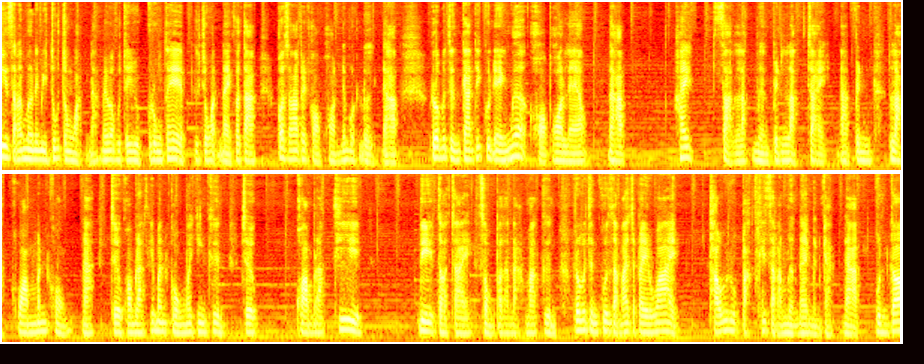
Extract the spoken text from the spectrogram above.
ริงๆสารหลักเมืองเนี่ยมีทุกจังหวัดนะไม่ว่าคุณจะอยู่กรุงเทพหรือจังหวัดไหนก็ตามก็สามารถไปขอพรได้หมดเลยนะครับ รวมไปถึงการที่คุณเองเมื่อขอพรแล้วนะครับ ให้สารหลักเมืองเป็นหลักใจนะเป็นหลักความมั่นคงนะเจอความรักที่มั่นคงมากยิ่งขึ้น เจอความรักที่ ดีต่อใจสมปรารถนามากขึ้นรวมไปถึงคุณสามารถจะไปไหว้ท้าวิรูปักษ์ที่สารเมืองได้เหมือนกันนะครับคุณก็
